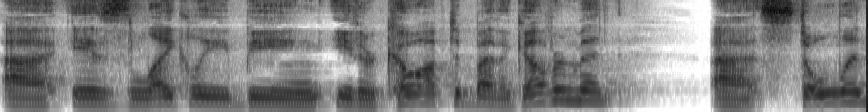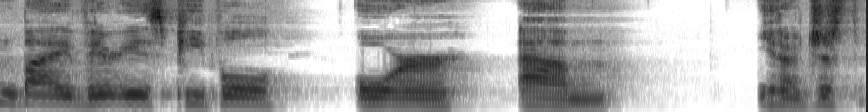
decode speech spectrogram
uh, is likely being either co-opted by the government, uh, stolen by various people, or um, you know just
